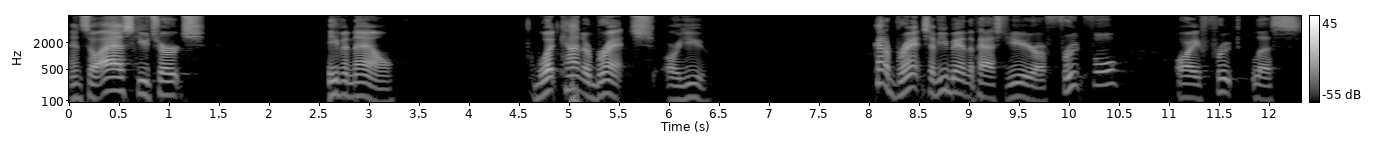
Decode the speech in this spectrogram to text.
And so I ask you, church, even now, what kind of branch are you? What kind of branch have you been the past year? A fruitful or a fruitless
